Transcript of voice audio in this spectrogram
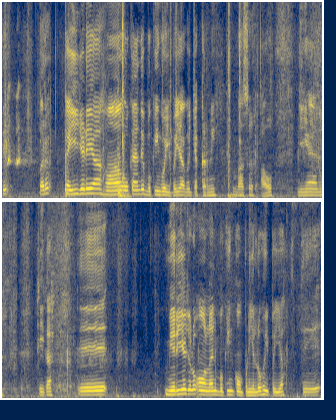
ਤੇ ਪਰ ਕਈ ਜਿਹੜੇ ਆ, ਹਾਂ, ਉਹ ਕਹਿੰਦੇ ਬੁਕਿੰਗ ਹੋਈ ਪਈ ਆ, ਕੋਈ ਚੱਕਰ ਨਹੀਂ, ਬਸ ਆਓ, ਜੀ ਆਇਆਂ ਨੂੰ, ਠੀਕ ਆ। ਤੇ ਮੇਰੀ ਇਹ ਚਲੋ ਆਨਲਾਈਨ ਬੁਕਿੰਗ ਕੰਪਨੀ ਵੱਲੋਂ ਹੋਈ ਪਈ ਆ, ਤੇ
